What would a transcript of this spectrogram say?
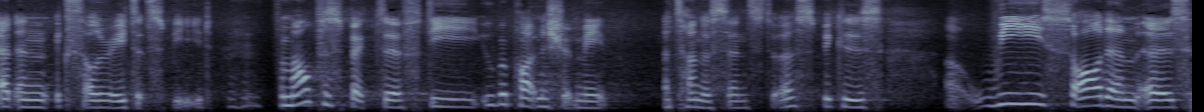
at an accelerated speed. Mm-hmm. From our perspective, the Uber partnership made a ton of sense to us because uh, we saw them as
